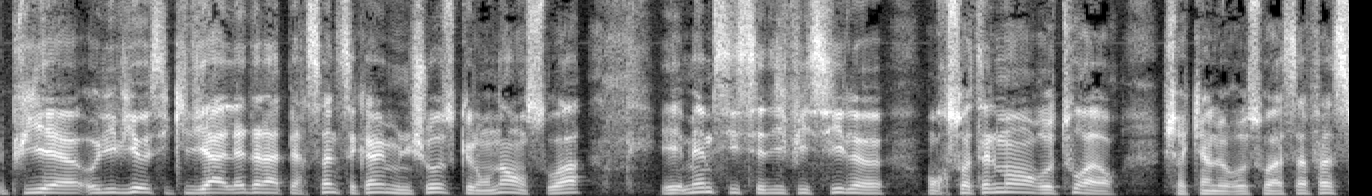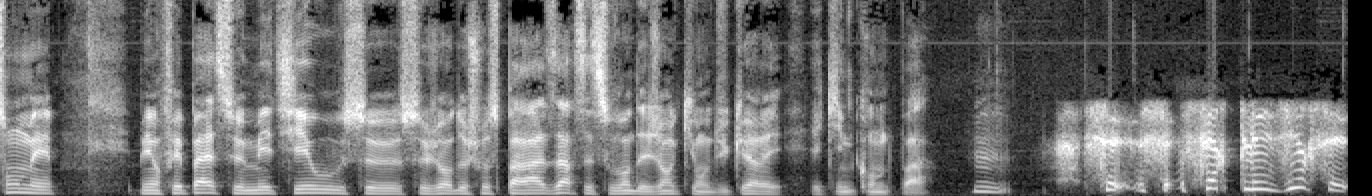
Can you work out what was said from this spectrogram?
Et puis Olivier aussi qui dit à ah, l'aide à la personne, c'est quand même une chose que l'on a en soi. Et même si c'est difficile, on reçoit tellement en retour. Alors, chacun le reçoit à sa façon, mais mais on fait pas ce métier ou ce, genre de choses par hasard. C'est souvent des gens qui ont du cœur et, qui ne comptent pas. Hmm. Plaisir, c'est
